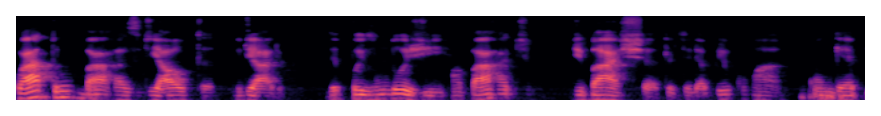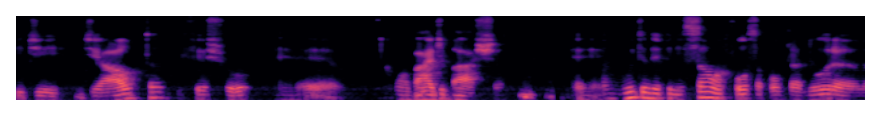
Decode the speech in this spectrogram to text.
quatro barras de alta no diário, depois um doji, uma barra de, de baixa, quer dizer, ele abriu com, uma, com um gap de, de alta e fechou é, com uma barra de baixa. É, muita indefinição, a força compradora,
